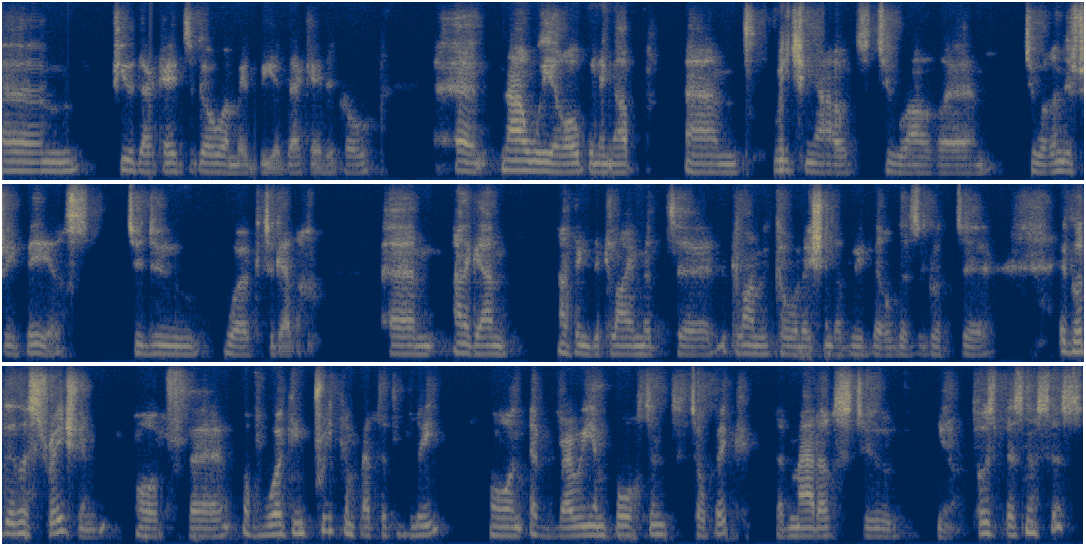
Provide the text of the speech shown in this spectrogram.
um, a few decades ago, or maybe a decade ago. And now we are opening up and reaching out to our, um, to our industry peers to do work together. Um, and again, I think the climate, uh, the climate coalition that we built is a good, uh, a good illustration of, uh, of working pre-competitively on a very important topic that matters to you know those businesses,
